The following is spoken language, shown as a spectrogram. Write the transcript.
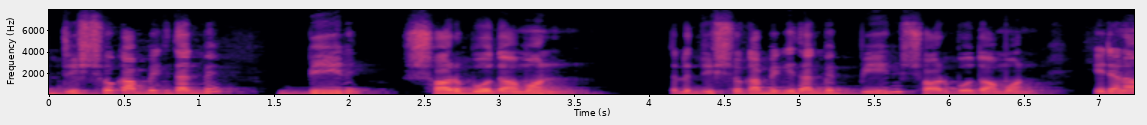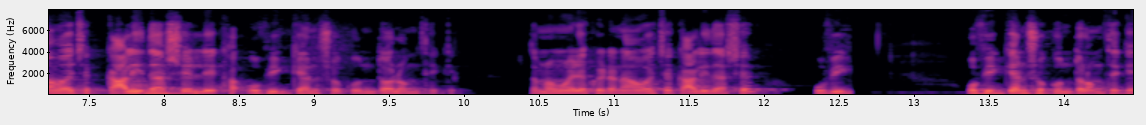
দৃশ্যকাব্যে কি থাকবে? বীর সর্বদমন। তাহলে দৃশ্যকাব্যে কি থাকবে? বীর সর্বদমন। এটা নেওয়া হয়েছে কালিদাসের লেখা অভিজ্ঞান শকুন্তলম থেকে। তোমরা মনে রাখো এটা নেওয়া হয়েছে কালিদাসের অভি অভিজ্ঞান শকুন্তলম থেকে।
